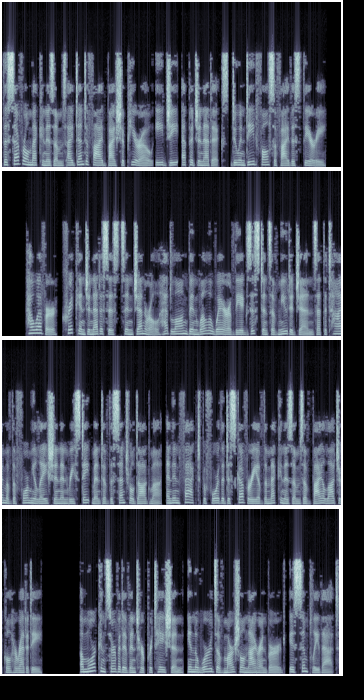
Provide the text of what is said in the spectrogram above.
the several mechanisms identified by Shapiro e.g., epigenetics do indeed falsify this theory. However, Crick and geneticists in general had long been well aware of the existence of mutagens at the time of the formulation and restatement of the central dogma, and in fact before the discovery of the mechanisms of biological heredity. A more conservative interpretation, in the words of Marshall Nirenberg, is simply that,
